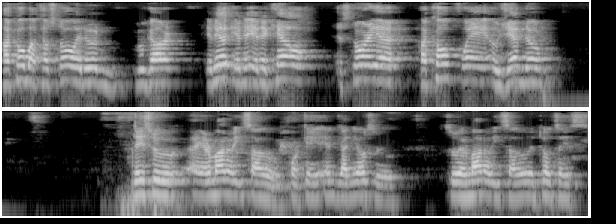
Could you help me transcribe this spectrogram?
Jacob acostó en un lugar. En, en, en aquella historia, Jacob fue huyendo de su hermano Isaú, porque engañó su, su hermano Isaú. Entonces,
